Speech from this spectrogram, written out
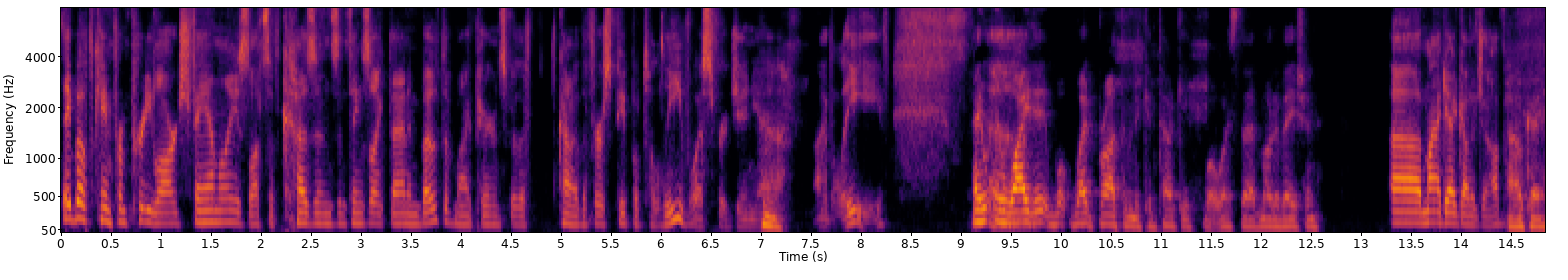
they both came from pretty large families, lots of cousins and things like that. And both of my parents were the kind of the first people to leave West Virginia, hmm. I believe. And, and um, why did what brought them to Kentucky? What was the motivation? Uh, my dad got a job. Okay.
